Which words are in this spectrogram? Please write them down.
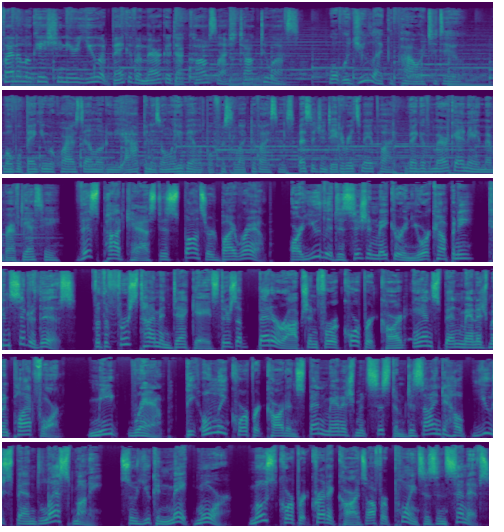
Find a location near you at bankofamerica.com slash talk to us. What would you like the power to do? Mobile banking requires downloading the app and is only available for select devices. Message and data rates may apply. Bank of America and a member FDIC. This podcast is sponsored by Ramp. Are you the decision maker in your company? Consider this. For the first time in decades, there's a better option for a corporate card and spend management platform. Meet Ramp, the only corporate card and spend management system designed to help you spend less money so you can make more. Most corporate credit cards offer points as incentives,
